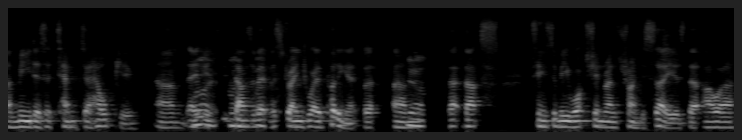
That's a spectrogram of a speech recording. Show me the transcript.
Amida's attempt to help you. Um, right, it, it right, sounds a bit of a strange way of putting it, but um, yeah. that that's seems to be what Shinran's trying to say is that our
